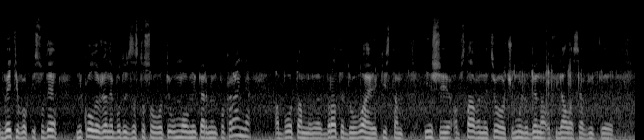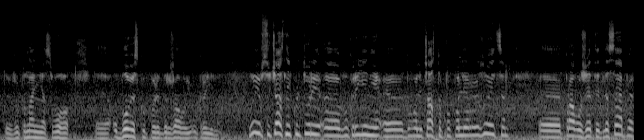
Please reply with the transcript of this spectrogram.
витівок. І суди ніколи вже не будуть застосовувати умовний термін покарання або там брати до уваги якісь там інші обставини цього, чому людина ухилялася від е, виконання свого е, обов'язку перед державою Україна. Ну і в сучасній культурі е, в Україні доволі часто популяризується право жити для себе,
